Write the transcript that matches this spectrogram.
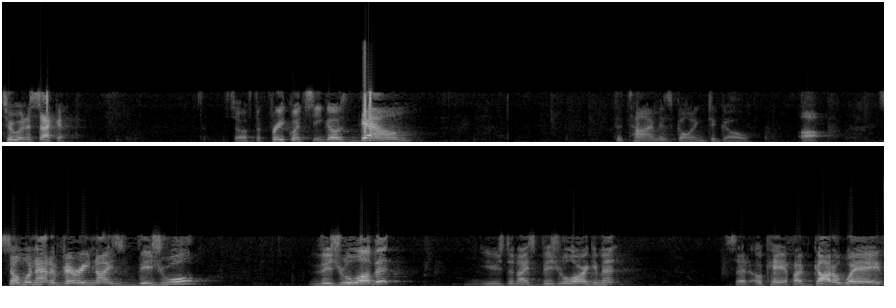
two in a second. So if the frequency goes down, the time is going to go up. Someone had a very nice visual, visual of it, used a nice visual argument, said, okay, if I've got a wave,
